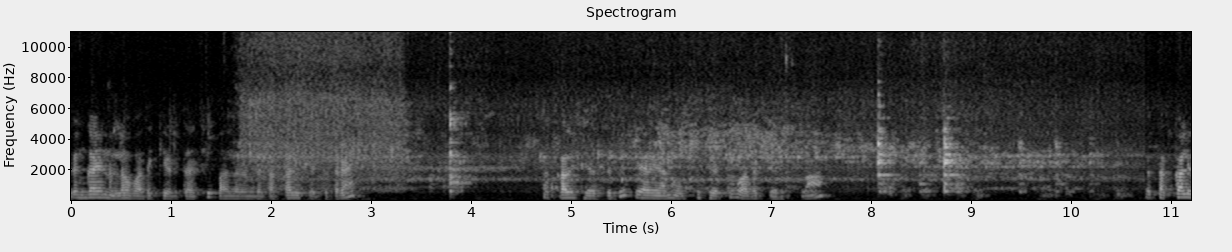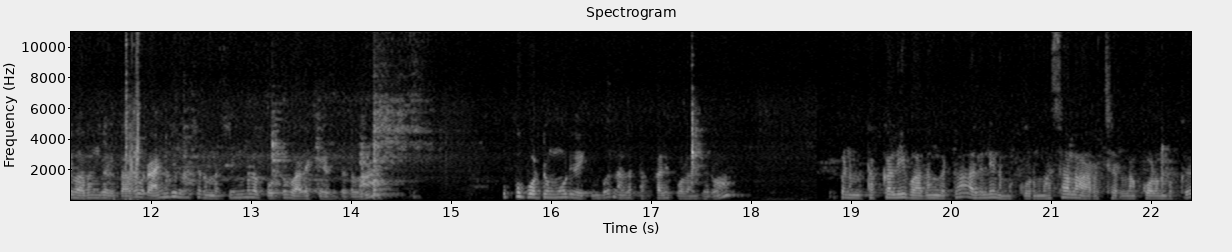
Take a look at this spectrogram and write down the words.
வெங்காயம் நல்லா வதக்கி எடுத்தாச்சு. இப்போ அதில் ரெண்டு தக்காளி சேர்த்துக்கிறேன். தக்காளி சேர்த்துட்டு தேவையான உப்பு சேர்த்து வதக்கி எடுத்துக்கலாம் இப்போ தக்காளி வதங்கிறதுக்காக ஒரு அஞ்சு நிமிஷம் நம்ம சிம்மில் போட்டு வதக்கி எடுத்துக்கலாம். உப்பு போட்டு மூடி வைக்கும்போது நல்லா தக்காளி குழஞ்சிரும் இப்போ நம்ம தக்காளி வதங்கட்டும். அதுலேயே நமக்கு ஒரு மசாலா அரைச்சிடலாம் குழம்புக்கு.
